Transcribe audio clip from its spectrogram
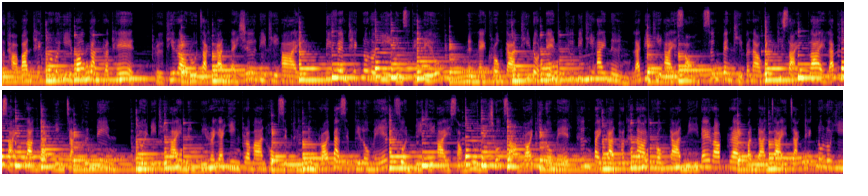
สถาบันเทคโนโลยีป้องกันประเทศ หรือที่เรารู้จักกันในชื่อ DTI Defense Technology Institute หนึ่งในโครงการที่โดดเด่นคือ DTI 1 และ DTI 2 ซึ่งเป็นขีปนาวุธพิสัยใกล้และพิสัยกลางแบบยิงจากพื้นดิน โดย DTI 1 มีระยะยิงประมาณ 60-180 กิโลเมตร ส่วน DTI 2 อยู่ในช่วง 300 กิโลเมตร ขึ้นไปการพัฒนาโครงการนี้ได้รับแรงบันดาลใจจากเทคโนโลยี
